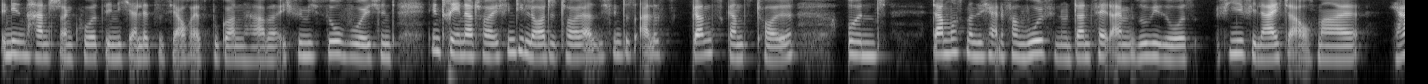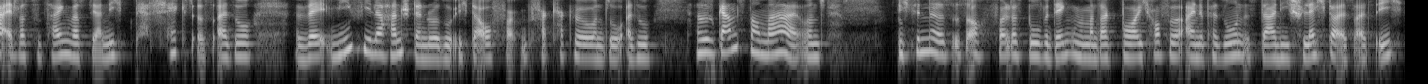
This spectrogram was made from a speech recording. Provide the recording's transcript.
In diesem Handstandkurs, den ich ja letztes Jahr auch erst begonnen habe. Ich fühle mich so wohl. Ich finde den Trainer toll. Ich finde die Leute toll. Also ich finde das alles ganz, ganz toll. Und da muss man sich halt einfach wohlfühlen. Und dann fällt einem sowieso es viel, viel leichter auch mal ja, etwas zu zeigen, was ja nicht perfekt ist. Also, wie viele Handstände oder so ich da auch verkacke und so. Also, das ist ganz normal. Und ich finde, es ist auch voll das doofe Denken, wenn man sagt, boah, ich hoffe, eine Person ist da, die schlechter ist als ich,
